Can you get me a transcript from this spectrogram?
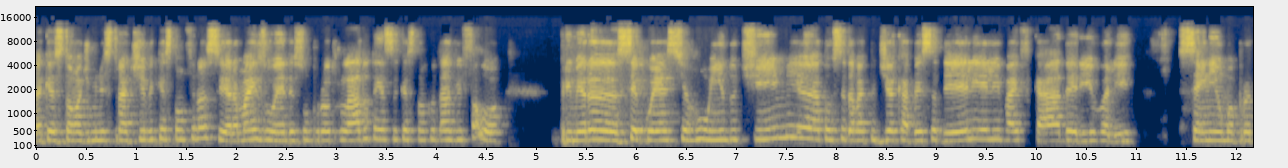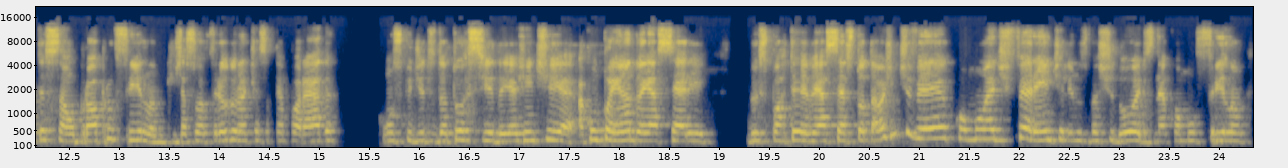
na questão administrativa e questão financeira. Mas o Enderson, por outro lado, tem essa questão que o Davi falou. Primeira sequência ruim do time, a torcida vai pedir a cabeça dele e ele vai ficar à deriva ali, sem nenhuma proteção. O próprio Freeland, que já sofreu durante essa temporada com os pedidos da torcida. E a gente, acompanhando aí a série do Sport TV Acesso Total, a gente vê como é diferente ali nos bastidores, né? Como o Freeland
